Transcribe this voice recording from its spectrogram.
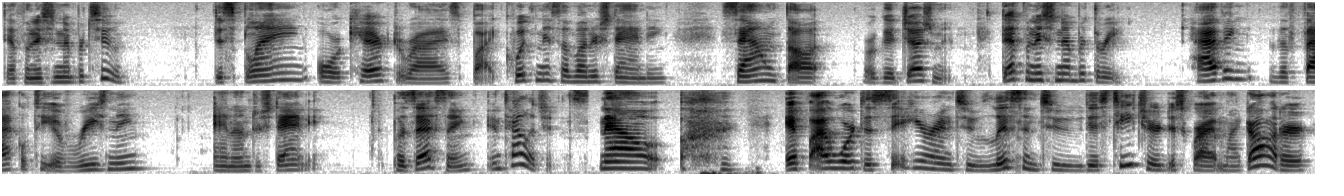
Definition number two displaying or characterized by quickness of understanding, sound thought, or good judgment. Definition number three having the faculty of reasoning and understanding, possessing intelligence. Now, if I were to sit here and to listen to this teacher describe my daughter,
